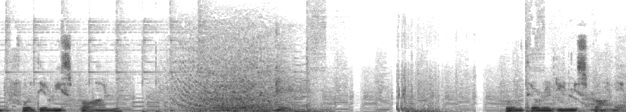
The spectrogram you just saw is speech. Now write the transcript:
Here before they respawn. Oh, they're already respawning.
